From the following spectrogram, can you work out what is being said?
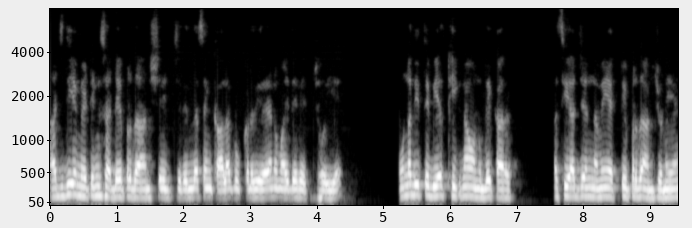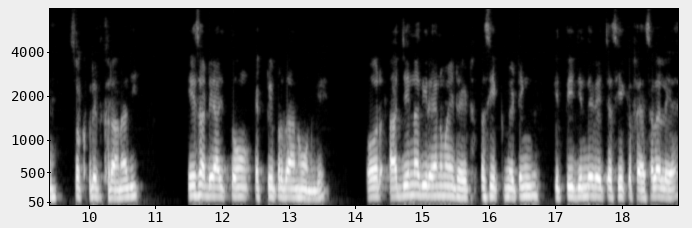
ਅੱਜ ਦੀ ਇਹ ਮੀਟਿੰਗ ਸਾਡੇ ਪ੍ਰਧਾਨ ਸ਼੍ਰੀ ਜਤਿੰਦਰ ਸਿੰਘ ਕਾਲਾ ਕੁੱਕੜ ਦੀ ਰਹਿਨੁਮਾਈ ਦੇ ਵਿੱਚ ਹੋਈ ਹੈ। ਉਹਨਾਂ ਦੀ ਤਬੀਅਤ ਠੀਕ ਨਾ ਹੋਣ ਦੇ ਕਾਰਨ ਅਸੀਂ ਅੱਜ ਨਵੇਂ ਐਕਟਿਵ ਪ੍ਰਧਾਨ ਚੁਣੇ ਹੈ ਸੁਖਪ੍ਰੀਤ ਖਰਾਣਾ ਜੀ। ਇਹ ਸਾਡੇ ਅੱਜ ਤੋਂ ਐਕਟਿਵ ਪ੍ਰਧਾਨ ਹੋਣਗੇ ਔਰ ਅੱਜ ਇਹਨਾਂ ਦੀ ਰਹਿਨੁਮਾਈ ਹੇਠ ਅਸੀਂ ਇੱਕ ਮੀਟਿੰਗ ਕੀਤੀ ਜਿੰਦੇ ਵਿੱਚ ਅਸੀਂ ਇੱਕ ਫੈਸਲਾ ਲਿਆ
